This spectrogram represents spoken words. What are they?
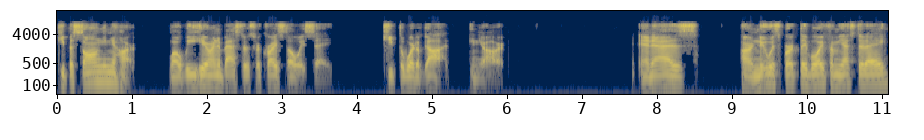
keep a song in your heart. While we here on Ambassadors for Christ always say, keep the word of God in your heart. And as our newest birthday boy from yesterday,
